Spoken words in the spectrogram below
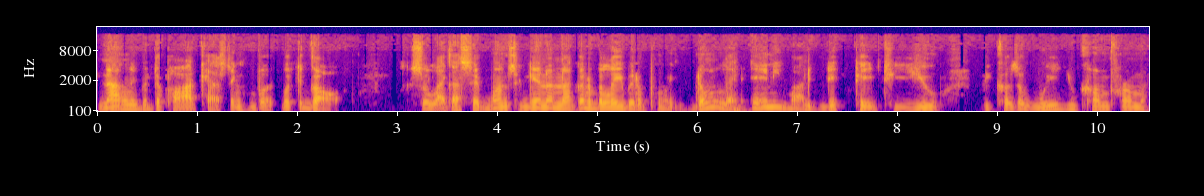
not only with the podcasting, but with the golf. So, like I said, once again, I'm not going to belabor the point. Don't let anybody dictate to you because of where you come from,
